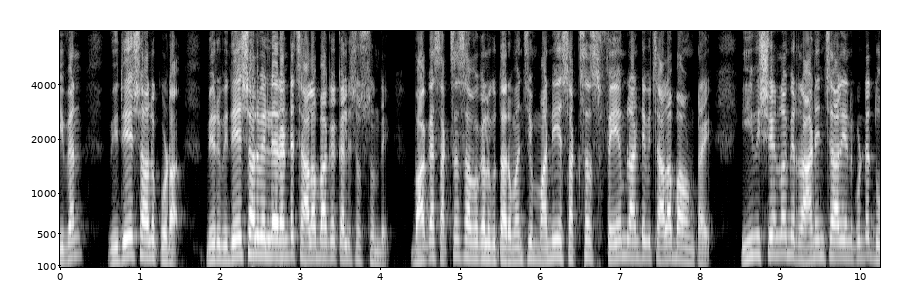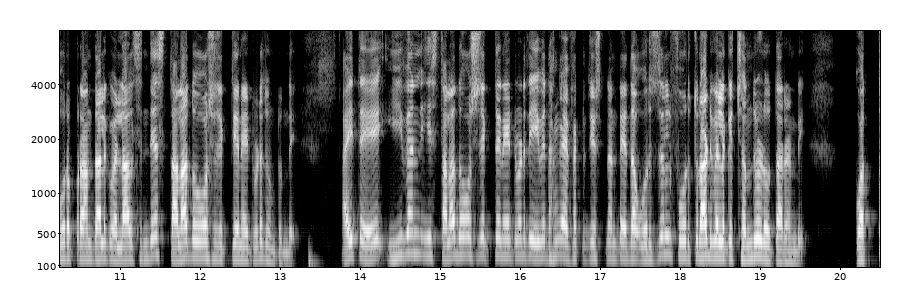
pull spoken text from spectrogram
ఈవెన్ విదేశాలు కూడా. మీరు విదేశాలు వెళ్ళారంటే చాలా బాగా కలిసి వస్తుంది బాగా సక్సెస్ అవ్వగలుగుతారు. మంచి మనీ సక్సెస్ ఫేమ్ లాంటివి చాలా బాగుంటాయి. ఈ విషయంలో మీరు రాణించాలి అనుకుంటే దూర ప్రాంతాలకు వెళ్ళాల్సిందే స్థల దోష శక్తి అనేటువంటిది ఉంటుంది. అయితే ఈవెన్ ఈ స్థల దోష శక్తి అనేటువంటిది ఏ విధంగా ఎఫెక్ట్ చేస్తుందంటే ద ఒరిజినల్ ఫోర్త్ రాడ్ వీళ్ళకి చంద్రుడు అవుతారండి. కొత్త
